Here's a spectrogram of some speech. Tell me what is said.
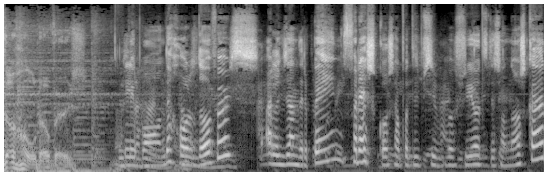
the holdovers. Λοιπόν, The Holdovers, Alexander Payne, φρέσκος από τις ψηφιότητες των Όσκαρ,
